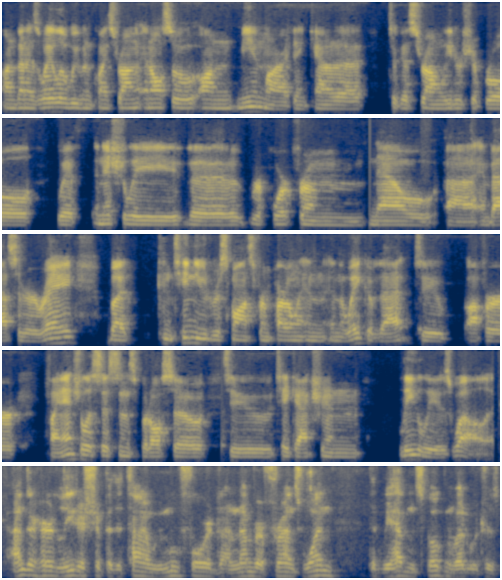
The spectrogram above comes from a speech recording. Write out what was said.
on Venezuela, we've been quite strong. And also on Myanmar, I think Canada took a strong leadership role with initially the report from now uh, Ambassador Rae, but continued response from Parliament in, in the wake of that to offer financial assistance, but also to take action legally as well. Under her leadership at the time, we moved forward on a number of fronts. One that we haven't spoken about, which was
